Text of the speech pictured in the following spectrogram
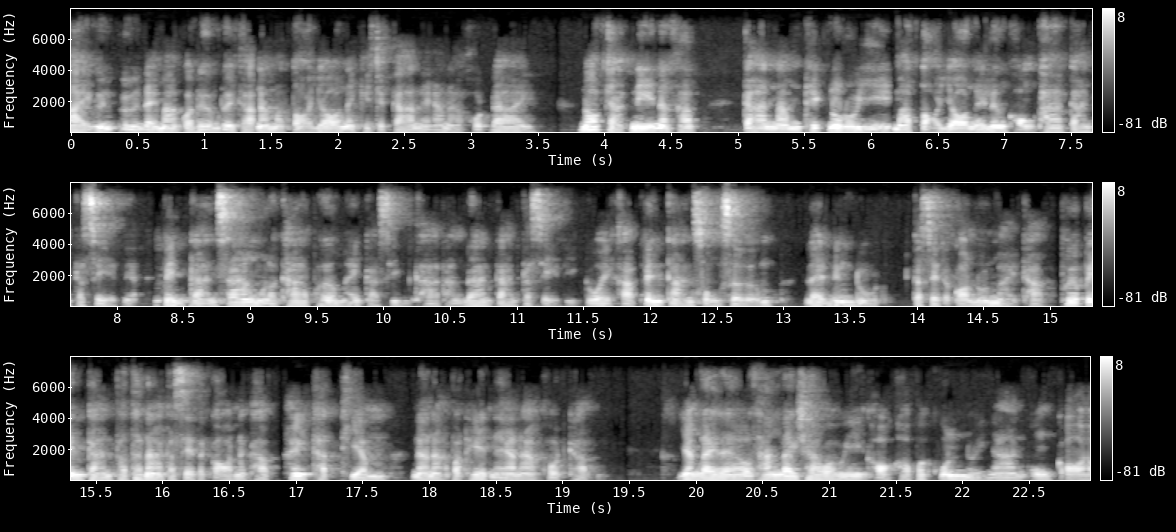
ลายอื่น ๆ ได้มากกว่าเดิมด้วยครับนำมาต่อยอดในกิจการในอนาคตได้ นอกจากนี้นะครับ การนำเทคโนโลยีมาต่อยอดในเรื่องของภาคการเกษตรเนี่ยเป็นการสร้างมูลค่าเพิ่มให้กับสินค้าทางด้านการเกษตรอีกด้วยครับ เป็นการส่งเสริมและดึงดูดเกษตรกรรุ่นใหม่ครับ เพื่อเป็นการพัฒนาเกษตรกรนะครับ ให้ทัดเทียมนานาประเทศในอนาคตครับ อย่างไรแล้วทางไร่ชาวาวีขอขอบพระคุณหน่วยงานองค์กร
